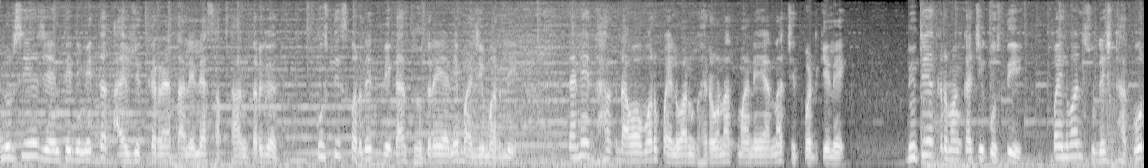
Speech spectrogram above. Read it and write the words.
नृसिंह जयंतीनिमित्त आयोजित करण्यात आलेल्या सप्ताहांतर्गत कुस्ती स्पर्धेत विकास धोत्रे यांनी बाजी मारली. त्याने धाक डावावर पैलवान भैरवनाथ माने यांना चितपट केले. द्वितीय क्रमांकाची कुस्ती पैलवान सुदेश ठाकूर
